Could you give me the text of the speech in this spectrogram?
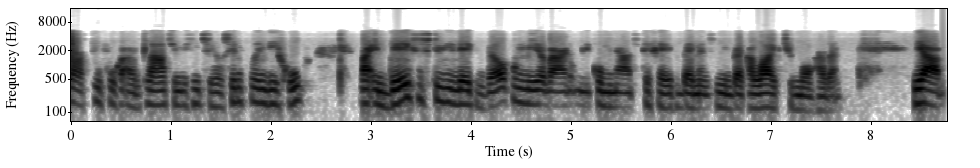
PARP toevoegen aan een plaatsing is niet zo heel simpel in die groep. Maar in deze studie leek het wel van meerwaarde om die combinatie te geven bij mensen die een BRCA-like tumor hebben. Ja,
